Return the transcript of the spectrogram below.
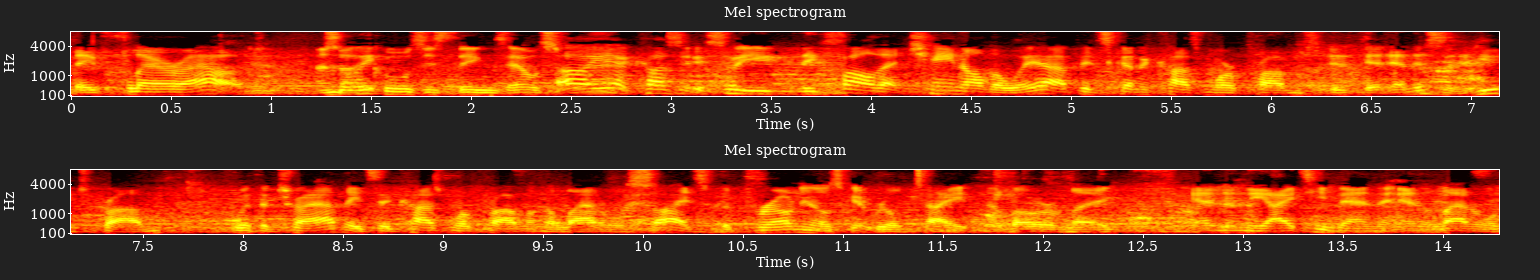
they flare out, yeah. and so that it, causes things elsewhere. Oh yeah, cause so you they follow that chain all the way up. It's going to cause more problems, and this is a huge problem with the triathletes. It causes more problem on the lateral side. So the peroneals get real tight in the lower leg, and then the IT band and the lateral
